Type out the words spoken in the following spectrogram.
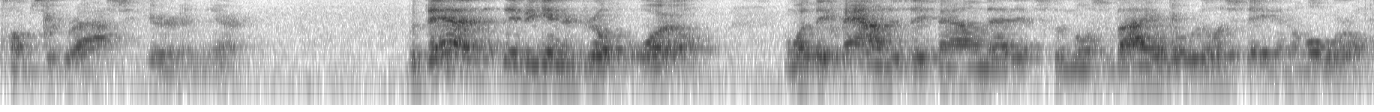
clumps of grass here and there. But then they began to drill for oil. And what they found is they found that it's the most valuable real estate in the whole world.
